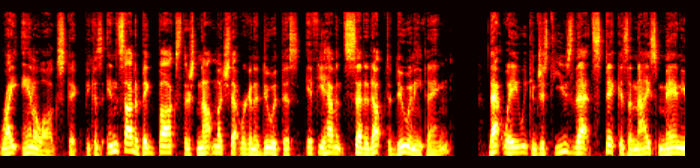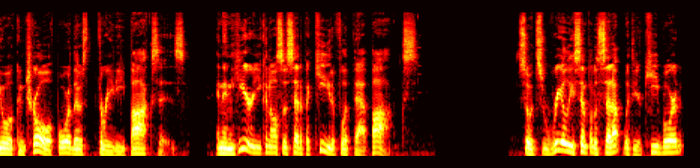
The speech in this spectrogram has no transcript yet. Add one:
right analog stick because inside a big box, there's not much that we're going to do with this if you haven't set it up to do anything. That way we can just use that stick as a nice manual control for those 3D boxes. And in here, you can also set up a key to flip that box. So it's really simple to set up with your keyboard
